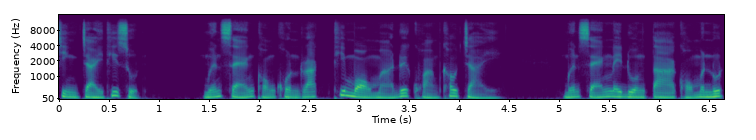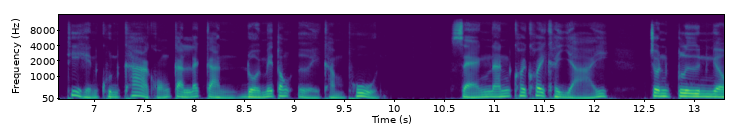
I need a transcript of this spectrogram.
จริงใจที่สุด เหมือนแสงของคนรักที่มองมาด้วยความเข้าใจ เหมือนแสงในดวงตาของมนุษย์ที่เห็นคุณค่าของกันและกัน โดยไม่ต้องเอ่ยคำพูด แสงนั้นค่อยๆขยาย จนกลืนเงา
